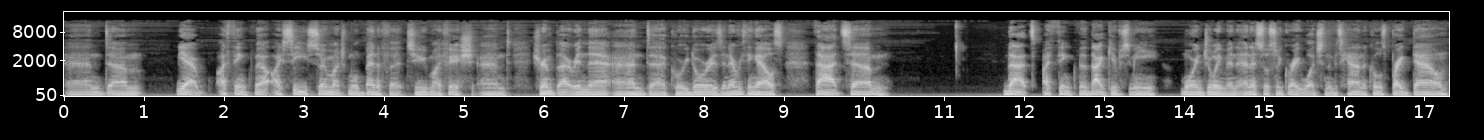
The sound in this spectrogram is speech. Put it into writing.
and um, yeah, I think that I see so much more benefit to my fish and shrimp that are in there and uh, and everything else that um, that I think that that gives me more enjoyment. And it's also great watching the botanicals break down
